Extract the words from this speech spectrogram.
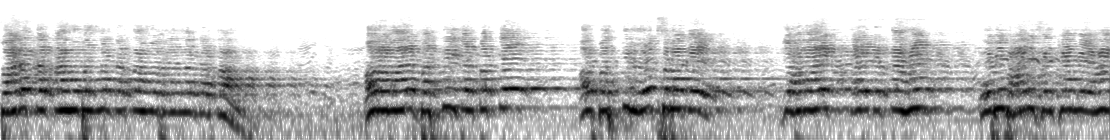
स्वागत करता हूँ, वंदन करता हूँ, अभिनंदन करता हूँ। और हमारे बस्ती जनपद के और बस्ती लोकसभा के जो हमारे कार्यकर्ता हैं, वो भी भारी संख्या में यहाँ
